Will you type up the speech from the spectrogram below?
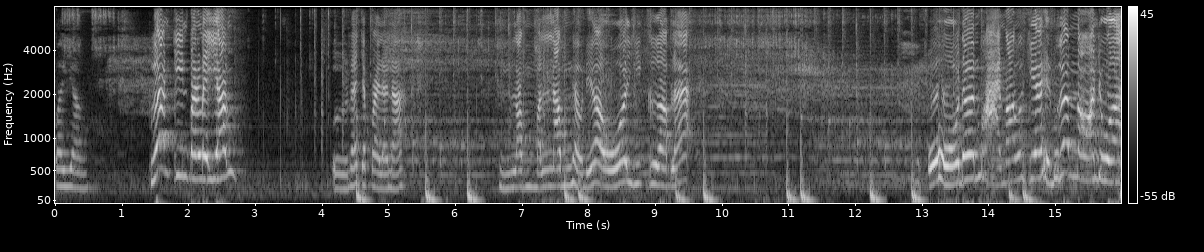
ไปยัง เพื่อนกินไปเลยยัง เออ น่าจะไปแล้วนะ ถึงลำมันลำแถวนี้โอ้ยที่เกือบแล้ว โอ้โห เดินผ่านมาเมื่อกี้เห็นเพื่อนนอนอยู่อะ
